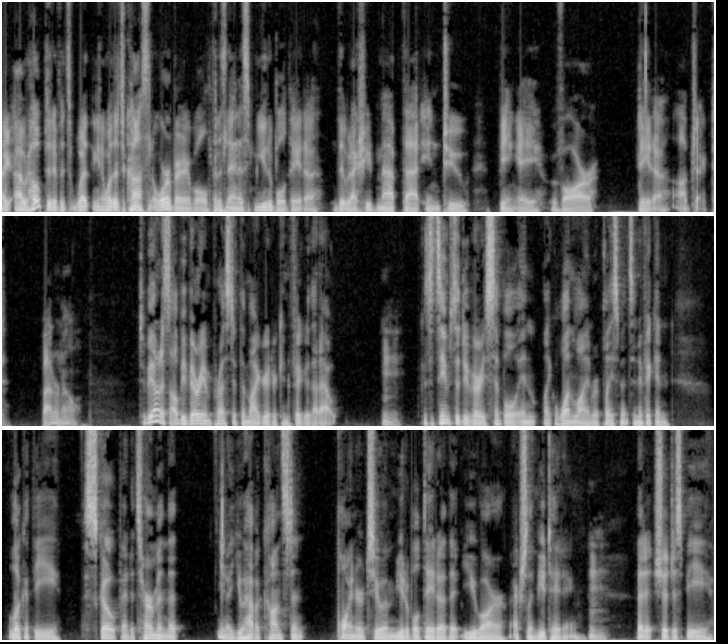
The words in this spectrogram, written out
I, I would hope that if it's what you know whether it's a constant or a variable that is an NS mutable data that would actually map that into being a var data object. But I don't know. To be honest, I'll be very impressed if the migrator can figure that out. Because hmm. it seems to do very simple in like one line replacements. And if it can look at the scope and determine that, you know, you have a constant pointer to immutable data that you are actually mutating, hmm. that it should just be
